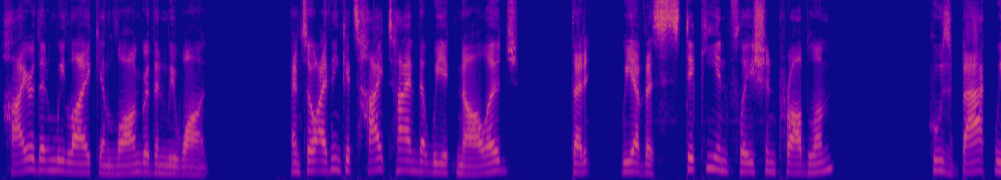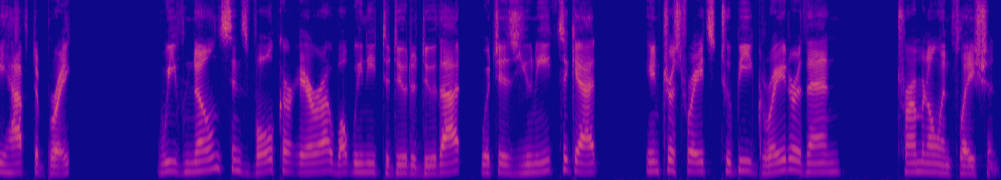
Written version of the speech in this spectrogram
higher than we like and longer than we want. And so I think it's high time that we acknowledge that we have a sticky inflation problem whose back we have to break. We've known since Volcker era what we need to do to do that, which is you need to get interest rates to be greater than terminal inflation,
